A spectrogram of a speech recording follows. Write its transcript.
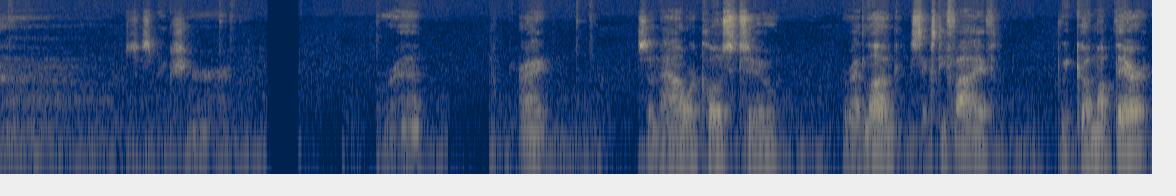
Uh, let's just make sure we're at. All right, so now we're close to red lug, 65. If we come up there,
